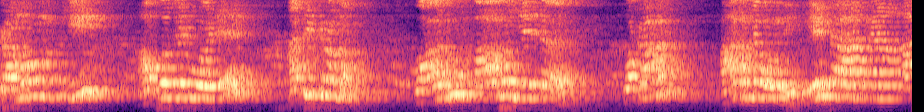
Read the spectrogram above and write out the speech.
క్రమంకి ఆపోజిట్ వర్డే అతిక్రమం. వారు పాపం చేశారు. ఒక ఆజ్ఞ ఉంది. ఏంటి ఆజ్ఞ? ఆ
